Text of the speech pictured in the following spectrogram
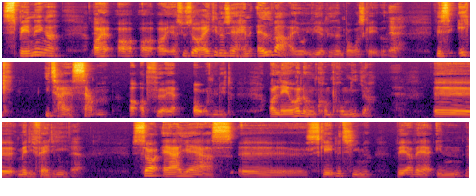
spændinger, ja. og, og, og, og jeg synes, det var rigtigt, du siger, at han advarer jo i virkeligheden borgerskabet. Ja. Hvis ikke I tager jer sammen og opfører jer ordentligt, og laver nogle kompromiser øh, med de fattige, ja. så er jeres øh, skæbnetime ved at være inde. Mm.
